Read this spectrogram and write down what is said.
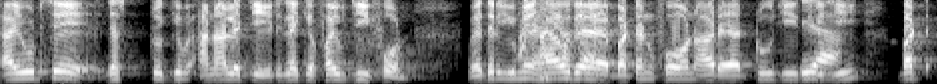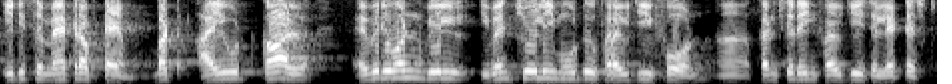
I would say just to give analogy, it is like a 5G phone. Whether you may have the button phone or a 2G, 3G, yeah. but it is a matter of time. But I would call everyone will eventually move to 5G phone, uh, considering 5G is the latest.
